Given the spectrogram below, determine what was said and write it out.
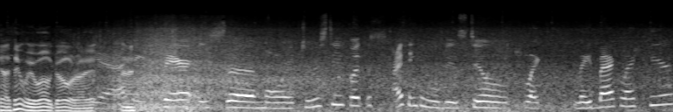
Yeah, I think we will go, right? Yeah, And I I- think there is uh, more touristy, but I think it will be still like laid back like here.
